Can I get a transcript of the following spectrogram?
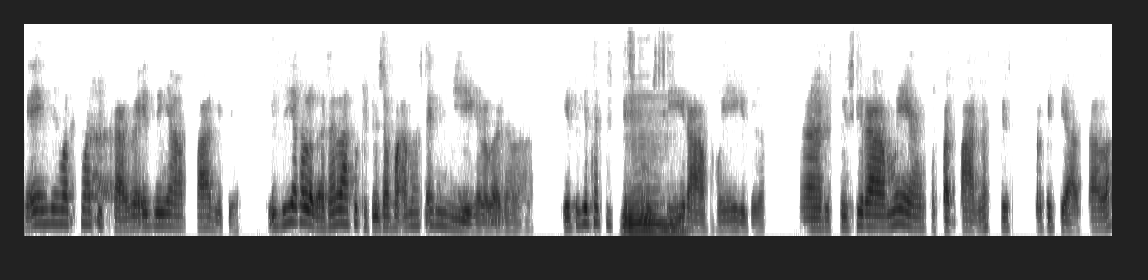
kayak ini matematika kayak intinya apa gitu ya intinya kalau nggak salah aku duduk sama Mas MJ kalau nggak salah itu kita diskusi hmm. rame gitu kan nah diskusi rame yang cepat panas seperti biasa lah.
